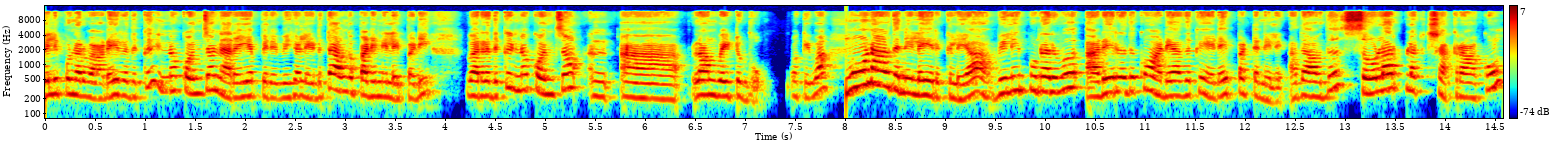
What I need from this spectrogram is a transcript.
விழிப்புணர்வு அடைகிறதுக்கு இன்னும் கொஞ்சம் நிறைய பிரிவுகள் எடுத்து அவங்க படிநிலைப்படி வர்றதுக்கு இன்னும் கொஞ்சம் லாங் வே டு கோ ஓகேவா? மூணாவது நிலை இருக்கு இல்லையா? விழிப்புணர்வு அடையிறதுக்கும் அடையாததுக்கும் இடைப்பட்ட நிலை. அதாவது சோலார் பிளக் சக்ராக்கும்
